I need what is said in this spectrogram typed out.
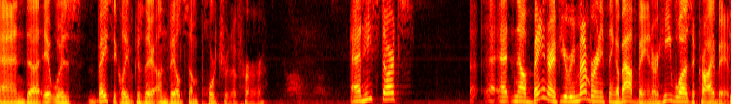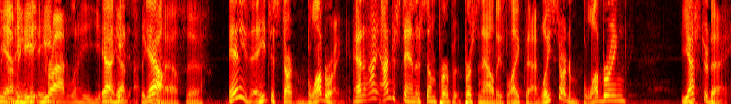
And uh, it was basically because they unveiled some portrait of her. And he starts. Uh, at, now, Boehner, if you remember anything about Boehner, he was a crybaby. Yeah, I mean, he, he, he, cried when he, yeah, he got he- Speaker yeah. of the House. Yeah. anything. He just start blubbering, and I understand there's some per- personalities like that. Well, he started blubbering yesterday,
